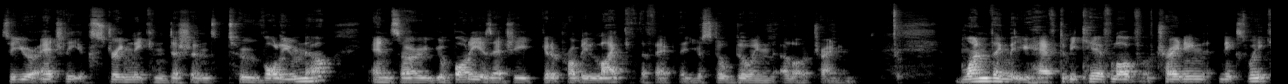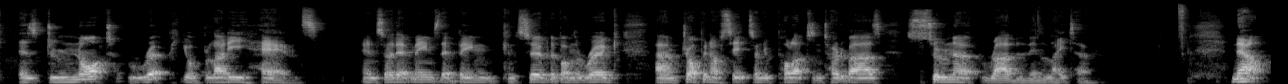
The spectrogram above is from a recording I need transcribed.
So you're actually extremely conditioned to volume now. And so your body is actually going to probably like the fact that you're still doing a lot of training. One thing that you have to be careful of of training next week is do not rip your bloody hands. And so that means that being conservative on the rig, um, dropping off sets on your pull ups and toes-to-bars sooner rather than later. Now,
